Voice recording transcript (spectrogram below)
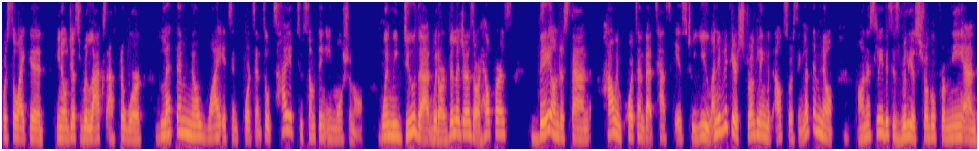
or so I could, you know, just relax after work. Mm-hmm. Let them know why it's important. So tie it to something emotional. When we do that with our villagers or helpers, they understand how important that task is to you. And even if you're struggling with outsourcing, let them know, honestly, this is really a struggle for me. And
